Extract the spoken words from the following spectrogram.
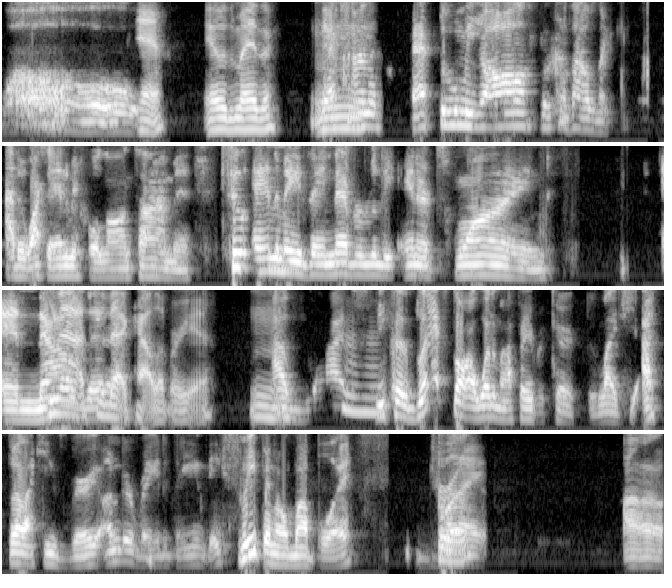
"Whoa!" Yeah. It was amazing. That Mhm. kind of that threw me off because I was like, I've been watching anime for a long time, and two animes they never really intertwined. And now Not that, to that caliber, yeah. Mm. I watched Mhm. because Black Star one of my favorite characters. Like he- I feel like he's very underrated. They, they sleeping on my boy, True. but uh,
